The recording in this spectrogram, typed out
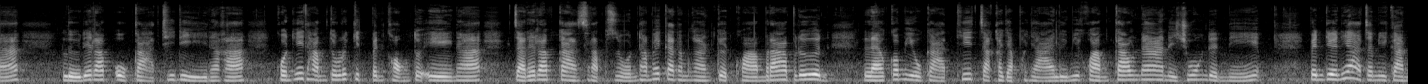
นะ หรือได้รับโอกาสที่ดีนะคะ คนที่ทำธุรกิจเป็นของตัวเองนะ จะได้รับการสนับสนุนทำให้การทำงานเกิดความราบรื่น แล้วก็มีโอกาสที่จะขยับขยาย หรือมีความก้าวหน้าในช่วงเดือนนี้ เป็นเดือนที่อาจจะมีการ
